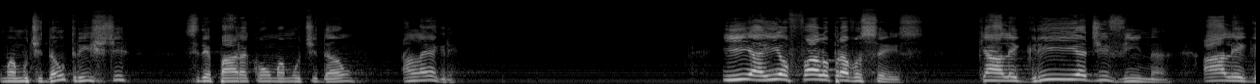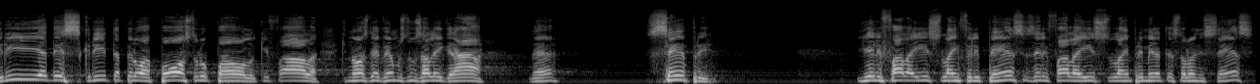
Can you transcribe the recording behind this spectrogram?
uma multidão triste se depara com uma multidão alegre. E aí eu falo para vocês que a alegria divina, a alegria descrita pelo apóstolo Paulo, que fala que nós devemos nos alegrar, né? Sempre. E ele fala isso lá em Filipenses, ele fala isso lá em 1 Tessalonicenses,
